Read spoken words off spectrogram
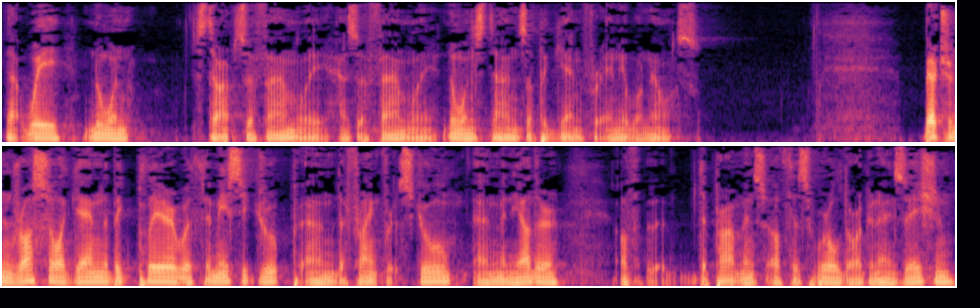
That way, no one starts a family, has a family. No one stands up again for anyone else. Bertrand Russell, again, the big player with the Macy Group and the Frankfurt School and many other of departments of this world organization,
